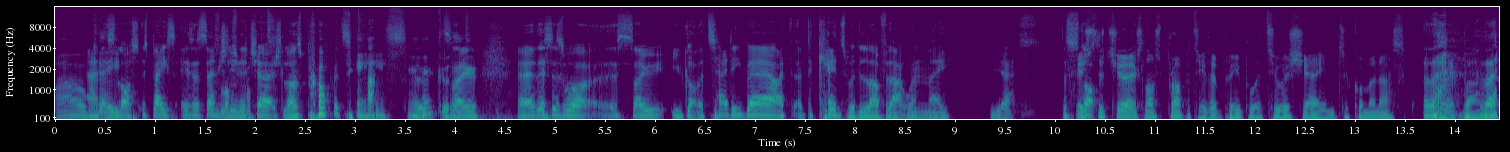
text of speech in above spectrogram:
Oh, and it's lost. It's base. It's essentially the lost church lost property. That's so good. so uh, this is what. So you've got the teddy bear. I, the kids would love that, wouldn't they? Yes. The stop. It's the church lost property that people are too ashamed to come and ask for it back.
